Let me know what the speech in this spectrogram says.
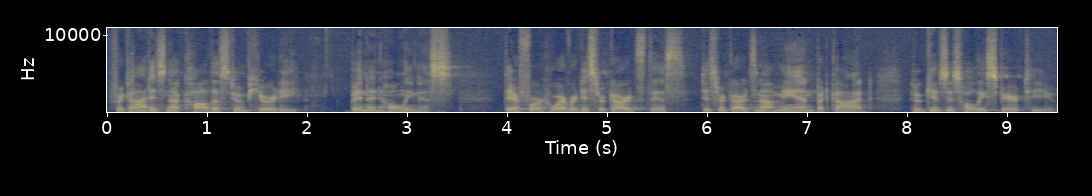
For God has not called us to impurity but in holiness. Therefore, whoever disregards this disregards not man, but God, who gives his Holy Spirit to you.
